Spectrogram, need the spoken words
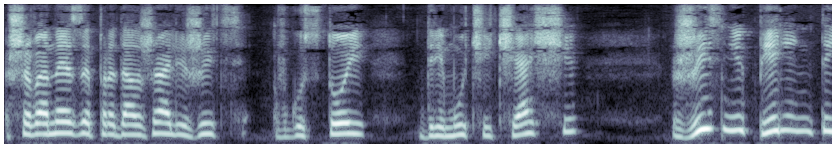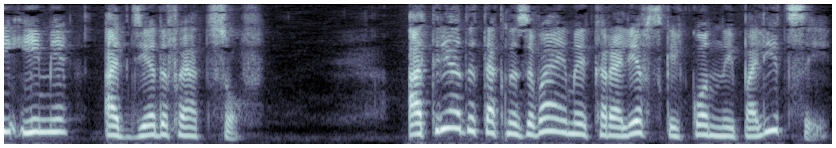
Шаванезы продолжали жить в густой дремучей чаще, жизнью перенятой ими от дедов и отцов. Отряды так называемой королевской конной полиции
